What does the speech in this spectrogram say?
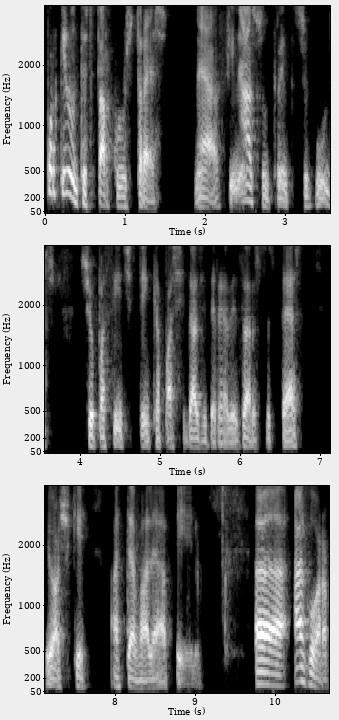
Por que não testar com os três? Né? Afinal, são 30 segundos, se o paciente tem capacidade de realizar esses testes, eu acho que até vale a pena. Uh, agora,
